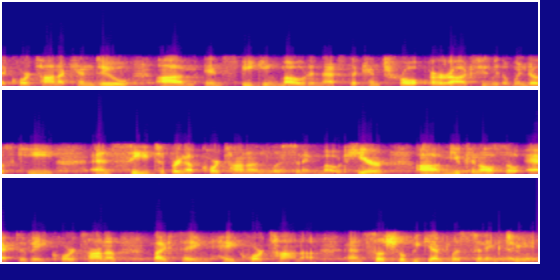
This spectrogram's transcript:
that Cortana can do um, in speaking mode, and that's the control, or uh, excuse me, the Windows key and C to bring up Cortana in listening mode here. Um, you can also activate Cortana by saying, "Hey Cortana," and so she'll begin listening to you.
